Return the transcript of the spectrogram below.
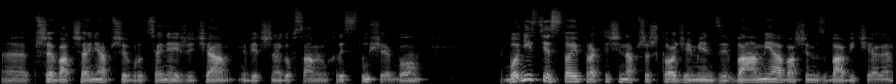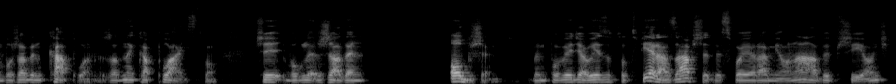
e, przebaczenia, przywrócenia i życia wiecznego w samym Chrystusie, bo, bo nic nie stoi praktycznie na przeszkodzie między wami a waszym Zbawicielem, bo żaden kapłan, żadne kapłaństwo, czy w ogóle żaden obrzęd, bym powiedział, Jezus otwiera zawsze te swoje ramiona, aby przyjąć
